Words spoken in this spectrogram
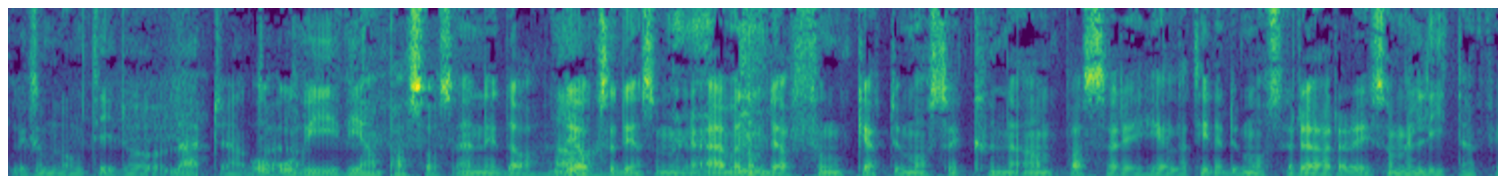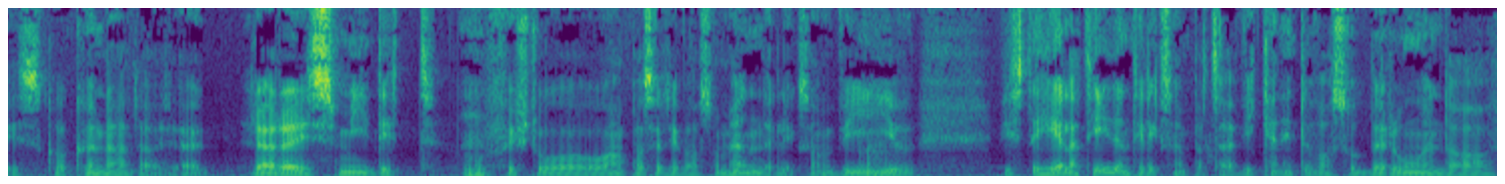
liksom lång tid och lärt er antar och, och vi, vi anpassar oss än idag. Det är Ja. också det som är grejen. Även om det har funkat, du måste kunna anpassa dig hela tiden. Du måste röra dig som en liten fisk och kunna eh, röra dig smidigt och Mm. förstå och anpassa dig till vad som händer. Liksom. Vi Ja. visste hela tiden till exempel att så här, vi kan inte vara så beroende av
